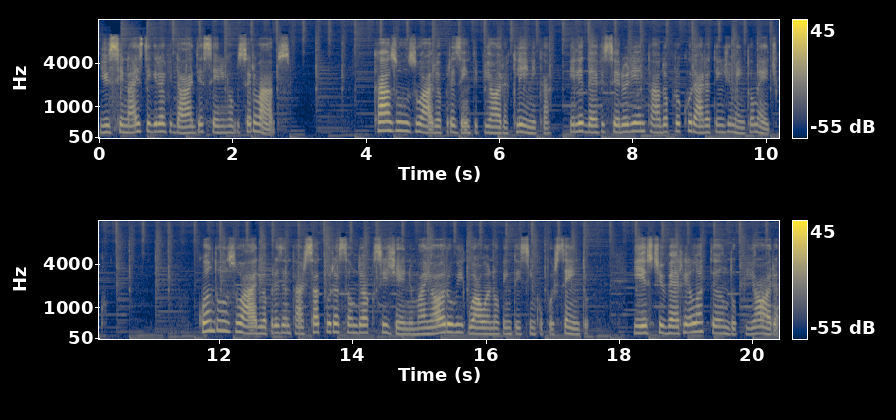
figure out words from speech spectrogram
e os sinais de gravidade a serem observados. Caso o usuário apresente piora clínica, ele deve ser orientado a procurar atendimento médico. Quando o usuário apresentar saturação de oxigênio maior ou igual a 95% e estiver relatando piora,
